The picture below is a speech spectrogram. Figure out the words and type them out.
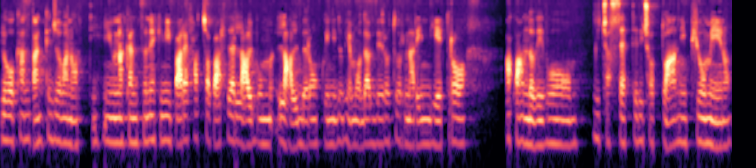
Lo canta anche Giovanotti in una canzone che mi pare faccia parte dell'album L'albero, quindi dobbiamo davvero tornare indietro a quando avevo 17-18 anni più o meno.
